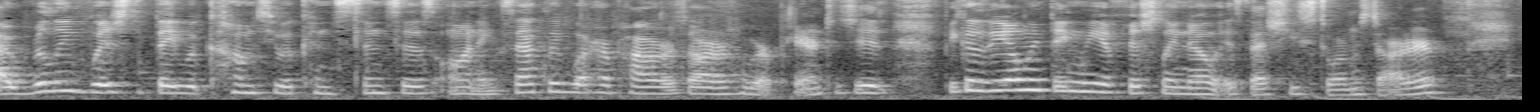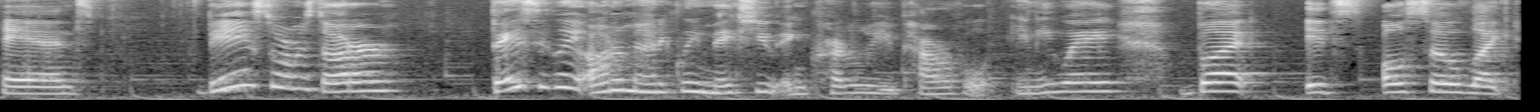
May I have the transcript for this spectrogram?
I really wish that they would come to a consensus on exactly what her powers are and who her parentage is, because the only thing we officially know is that she's Storm's daughter. And being Storm's daughter basically automatically makes you incredibly powerful anyway, but it's also like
